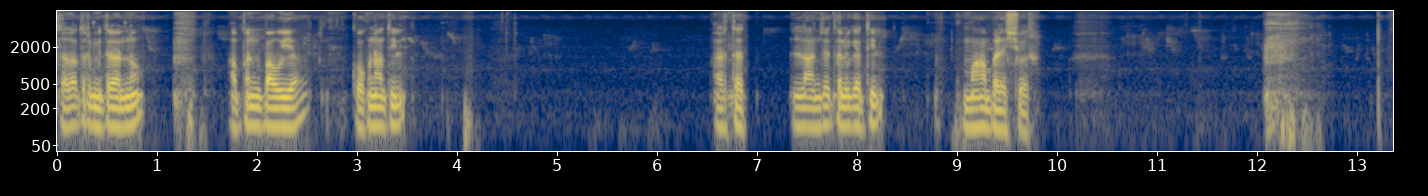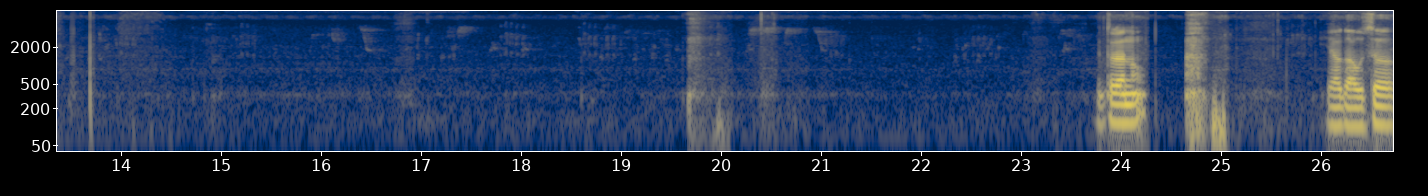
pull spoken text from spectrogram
चला तर मित्रांनो आपण पाहूया कोकणातील अर्थात लांजा तालुक्यातील महाबळेश्वर. मित्रांनो या गावचं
